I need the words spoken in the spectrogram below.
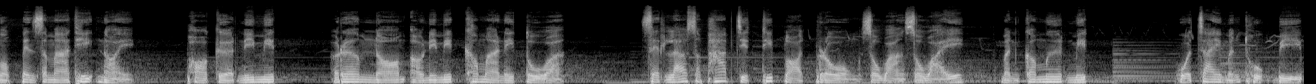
งบเป็นสมาธิหน่อย พอเกิดนิมิต เริ่มน้อมเอานิมิตเข้ามาในตัว เสร็จแล้วสภาพจิตที่ปลอดโปร่ง สว่างสวัย มันก็มืดมิด หัวใจเหมือนถูกบีบ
